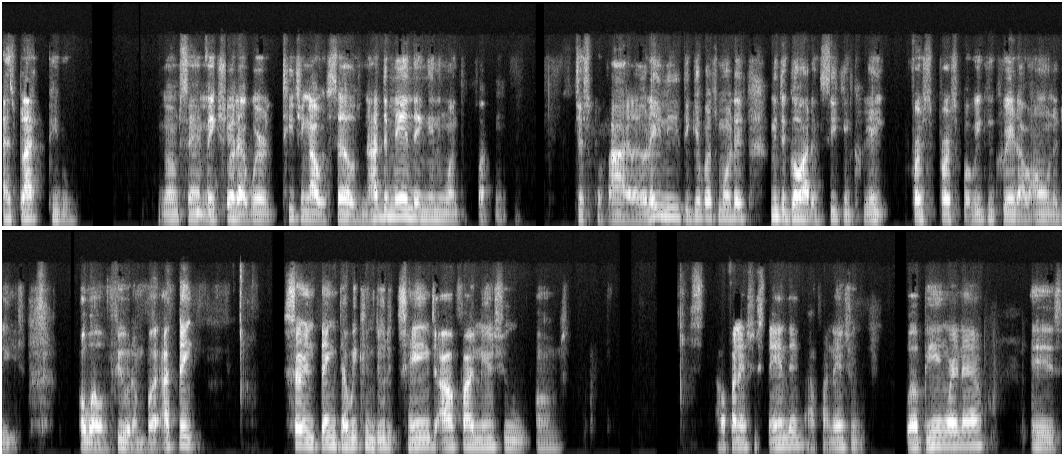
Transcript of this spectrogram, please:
as black people you know what i'm saying? Mm-hmm. make sure that we're teaching ourselves not demanding anyone to fucking just provide. Like, oh, they need to give us more they need to go out and seek and create first first of all we can create our own of these. Oh well a few of them. But i think certain things that we can do to change our financial um our financial standing, our financial well-being right now is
